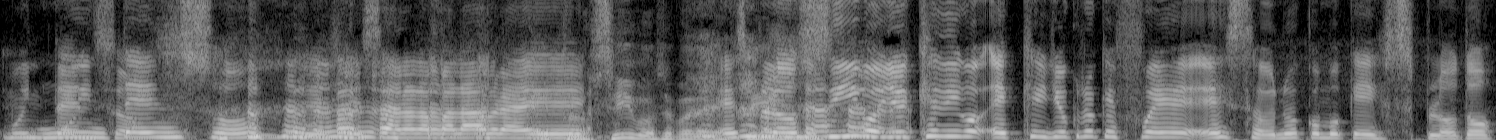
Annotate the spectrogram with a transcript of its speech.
Muy intenso. intenso, esa era la palabra. eh, Explosivo se puede decir. Explosivo, yo es que digo, es que yo creo que fue eso, ¿no? Como que explotó.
